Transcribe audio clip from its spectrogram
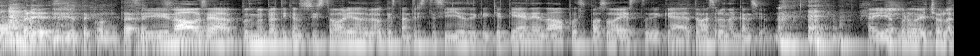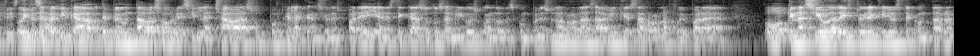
Hombre, si yo te contara. Sí, no, o sea, pues me platican sus historias, veo que están tristecillos de que, ¿qué tienes? No, pues pasó esto, de que "Ah, te voy a hacer una canción. Ahí aprovecho la tristeza. Ahorita te, platicaba, te preguntaba sobre si la chava supo que la canción es para ella. En este caso, tus amigos cuando les compones una rola saben que esa rola fue para... o que nació de la historia que ellos te contaron.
